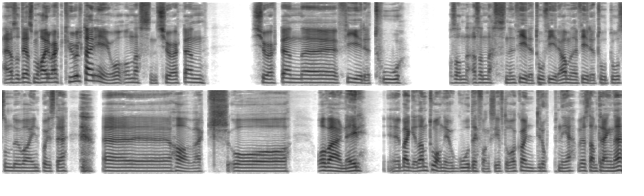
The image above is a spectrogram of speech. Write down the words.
nei, altså det som har vært kult her, er jo å nesten kjørt en Kjørt en eh, 4-2 altså, altså nesten en 4-2-4, ja, men en 4-2-2 som du var inne på i sted. Eh, Havertz og, og Werner. eh, Begge de toene er jo gode defensivt og kan droppe ned hvis de trenger det.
